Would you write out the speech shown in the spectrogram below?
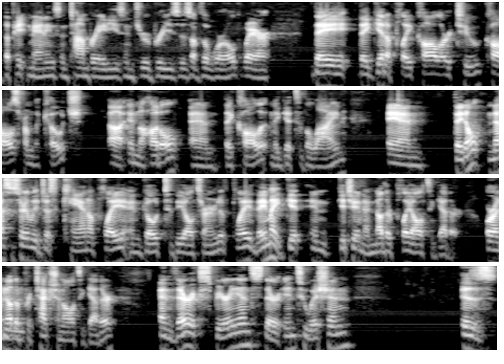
the Peyton Mannings and Tom Brady's and Drew Breeses of the world, where they they get a play call or two calls from the coach uh, in the huddle, and they call it, and they get to the line, and they don't necessarily just can a play and go to the alternative play. They might get in get you in another play altogether or another mm-hmm. protection altogether, and their experience, their intuition is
